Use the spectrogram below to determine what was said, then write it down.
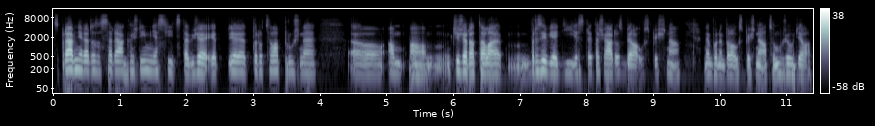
Správně rada zasedá Hmm. každý měsíc, takže je, je to docela pružné eh, a, a ti žadatelé brzy vědí, jestli ta žádost byla úspěšná nebo nebyla úspěšná a co můžou dělat,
